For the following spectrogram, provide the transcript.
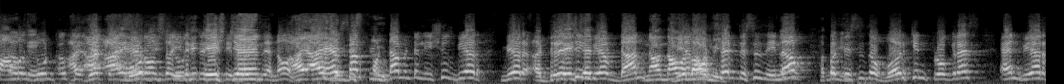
farmers Okay, don't okay. get I- I have more on the dispute electricity bills and all. I- I have These are dispute. fundamental issues we are, we are addressing, Jain, we have done. now- now we have not me. said this is enough, but this is a work in progress and we are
